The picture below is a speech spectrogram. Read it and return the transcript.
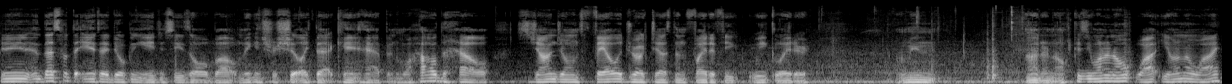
I mean, and that's what the anti-doping agency is all about, making sure shit like that can't happen. Well, how the hell does Jon Jones fail a drug test and fight a fe- week later? I mean, I don't know. Because you want to know why? You want to know why?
